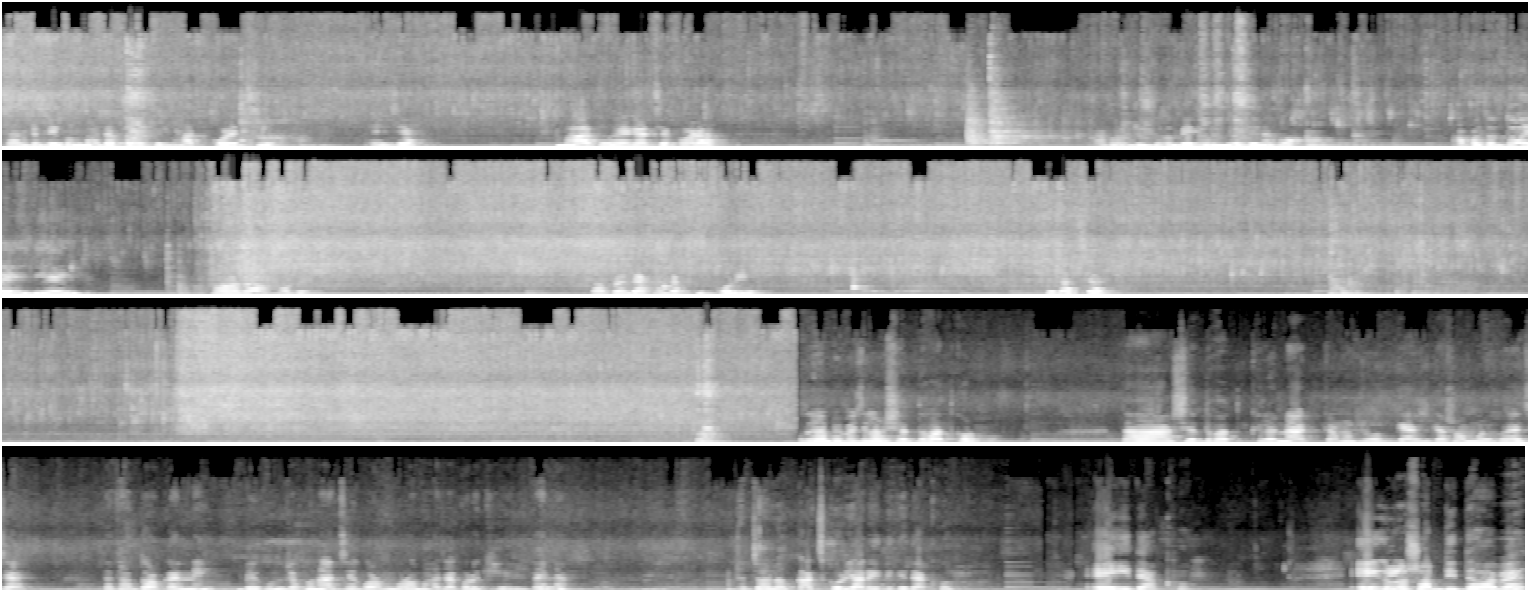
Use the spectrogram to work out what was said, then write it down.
আমি একটু বেগুন ভাজা করেছি, ভাত করেছি। এই যে, ভাত হয়ে গেছে করা। এখন একটু শুধু বেগুন ভেজে নেব। আপাতত এই দিয়েই খাওয়া দাওয়া হবে। তারপরে দেখা যাক কী করি। ঠিক আছে? প্রথমে ভেবেছিলাম সেদ্ধ ভাত করব, তা সেদ্ধ ভাত খেলে না কেমন একটু গ্যাস গ্যাস অম্বল হয়ে যায়। তা থাক, দরকার নেই। বেগুন যখন আছে, গরম গরম ভাজা করে খেয়ে তাই না? তা চলো, কাজ করি, আর এইদিকে দেখো। এই দেখো, এইগুলো সব দিতে হবে।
